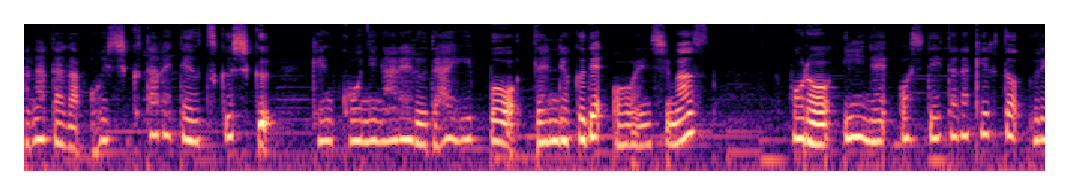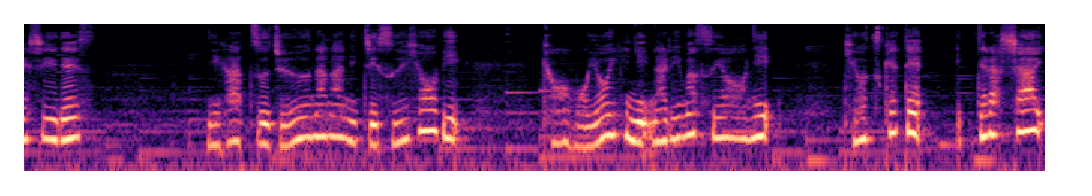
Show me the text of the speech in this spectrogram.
あなたが美味しく食べて美しく健康になれる第一歩を全力で応援します。フォローいいね押していただけると嬉しいです。2月17日水曜日今日も良い日になりますように気をつけていってらっしゃい。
